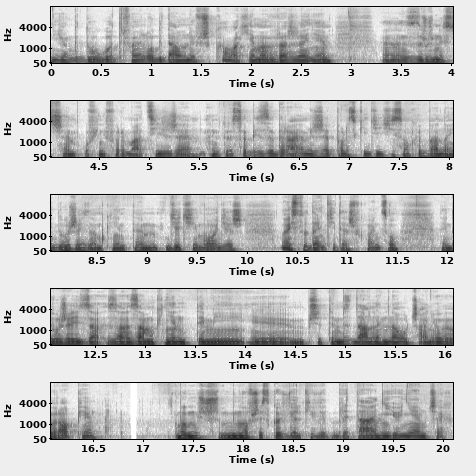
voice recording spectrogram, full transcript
jak długo trwają lockdowny w szkołach. Ja mam wrażenie, z różnych strzępków informacji, że, które sobie zebrałem, że polskie dzieci są chyba najdłużej zamkniętym, dzieci i młodzież, no i studenci też w końcu, najdłużej za, za zamkniętymi y, przy tym zdalnym nauczaniu w Europie. Bo mimo wszystko w Wielkiej Brytanii i w Niemczech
